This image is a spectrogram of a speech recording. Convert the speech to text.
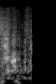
Bye.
